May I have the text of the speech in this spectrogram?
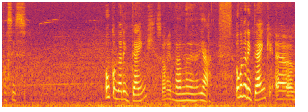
precies. Ook omdat ik denk, sorry, dan uh, ja. Ook omdat ik denk, um,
